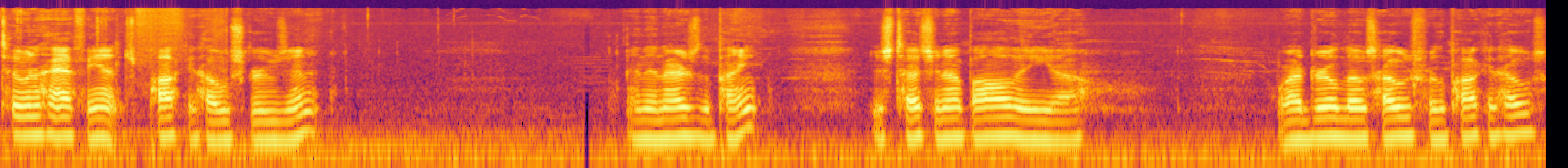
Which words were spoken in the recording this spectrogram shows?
two and a half inch pocket hole screws in it. And then there's the paint. Just touching up all the uh, where I drilled those holes for the pocket holes.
